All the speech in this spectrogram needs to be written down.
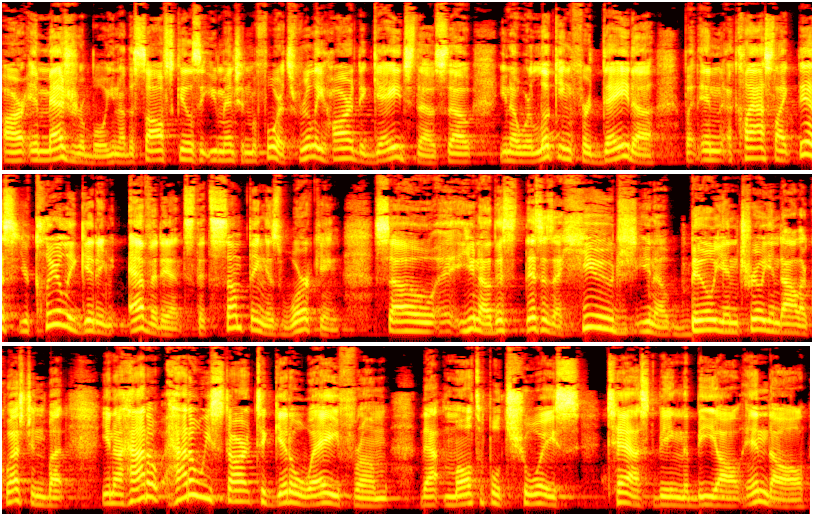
are immeasurable. You know, the soft skills that you mentioned before, it's really hard to gauge those. So, you know, we're looking for data, but in a class like this, you're clearly getting evidence that something is working. So, you know, this, this is a huge, you know, billion, trillion dollar question, but, you know, how do, how do we start to get away from that multiple choice test being the be all end all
